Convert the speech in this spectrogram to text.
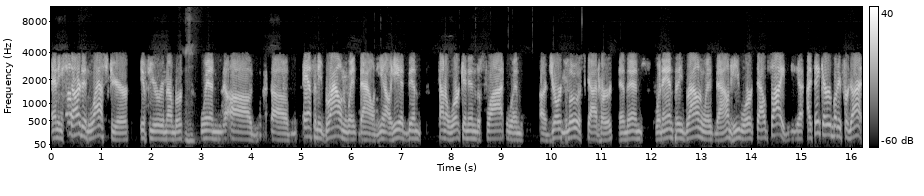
And he started last year, if you remember, mm-hmm. when uh, uh, Anthony Brown went down. You know, he had been kind of working in the slot when uh, Jourdan Lewis got hurt. And then when Anthony Brown went down, he worked outside. He, I think everybody forgot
